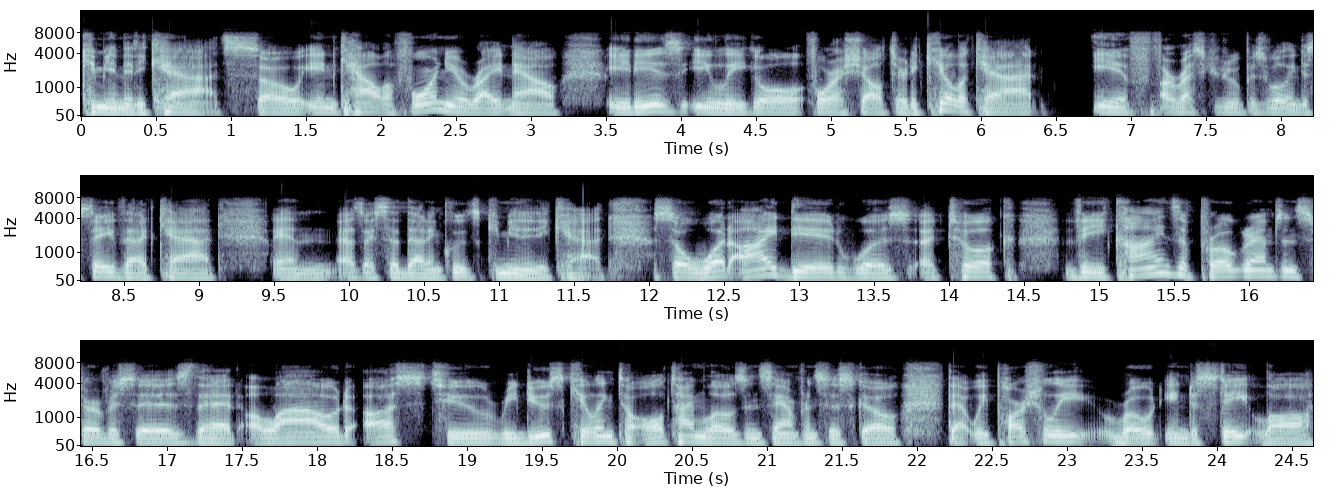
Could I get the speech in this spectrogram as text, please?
community cats. So in California right now, it is illegal for a shelter to kill a cat if a rescue group is willing to save that cat. And as I said, that includes community cat. So, what I did was uh, took the kinds of programs and services that allowed us to reduce killing to all time lows in San Francisco that we partially wrote into state law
